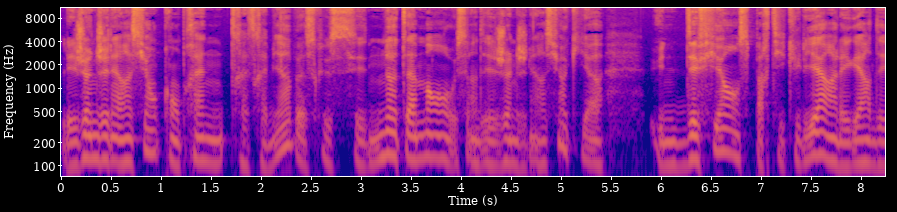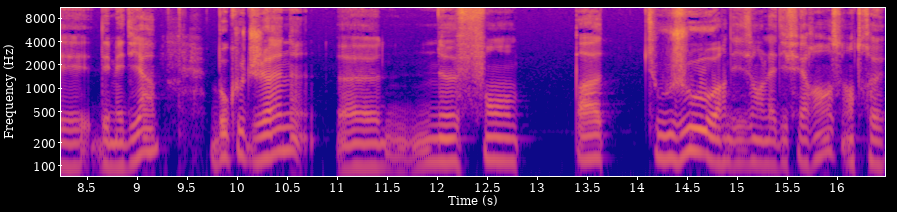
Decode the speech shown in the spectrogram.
les jeunes générations comprennent très très bien parce que c'est notamment au sein des jeunes générations qu'il y a une défiance particulière à l'égard des, médias. Beaucoup de jeunes ne font pas toujours, disons, la différence entre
